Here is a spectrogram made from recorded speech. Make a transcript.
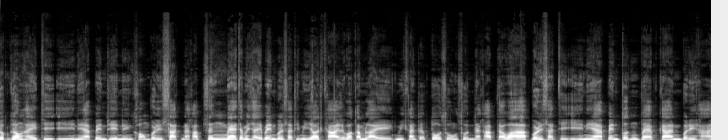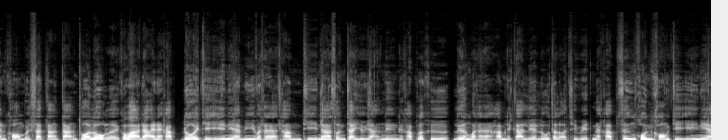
ยกย่องให้ GE เนี่ยเป็นที่หนึ่งของบริษัทนะครับ ซึ่งแม้จะไม่ใช่เป็นบริษัทที่มียอดขาย หรือว่ากำไรมีการเติบโตสูงสุดนะครับ แต่ว่าบริษัท GE เนี่ยเป็นต้นแบบการบริหารของบริษัทต่างๆ ทั่วโลกเลยก็ว่าได้นะครับ โดย GE เนี่ยมีวัฒนธรรมที่น่าสนใจอยู่อย่างหนึ่งนะครับ ก็คือเรื่องวัฒนธรรมในการเรียนรู้ตลอดชีวิตนะครับ ซึ่งคนของ GE เนี่ย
